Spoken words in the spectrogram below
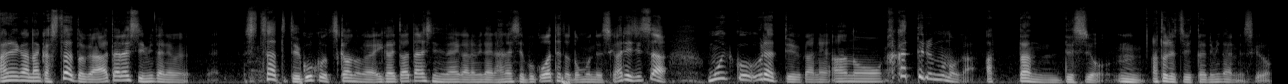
あれがなんかスタートが新しいみたいなスタートという語句を使うのが意外と新しいんじゃないかなみたいな話で僕終わってたと思うんですがあれ実はもう一個裏っていうかねあのかかってるものがあったんですよ、うん、後でツイッターで見たんですけど。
